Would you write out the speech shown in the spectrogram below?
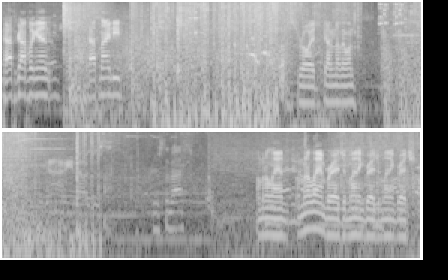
Path grappling in. Path 90. Destroyed. Got another one. Yeah, I mean, that was just. Just the best. I'm gonna land. I'm gonna land bridge. I'm landing bridge. I'm landing bridge. Um,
